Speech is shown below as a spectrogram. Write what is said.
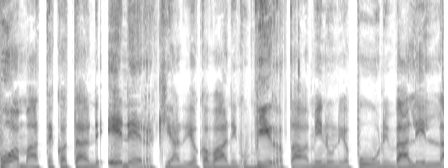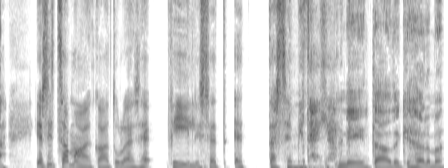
Huomaatteko tämän energian, joka vaan niin kuin virtaa minun ja puuni välillä. Ja sitten samaan aikaan tulee se fiilis, että, että tässä ei mitään järkeä. Niin, tää on jotenkin hölmö.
